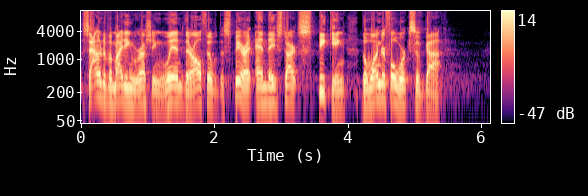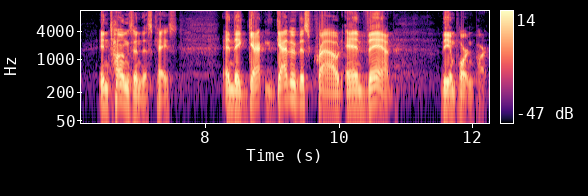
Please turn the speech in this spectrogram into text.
Sound of a mighty rushing wind. They're all filled with the Spirit, and they start speaking the wonderful works of God in tongues in this case. And they ga- gather this crowd, and then the important part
